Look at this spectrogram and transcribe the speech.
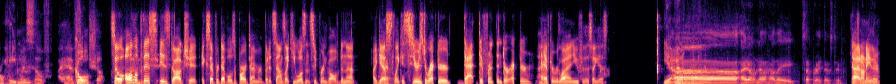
I hate Mhm. myself. I have Cool. seen Shuffle. So all of this is dog shit, except for Devil is a part timer. But it sounds like he wasn't super involved in that. I guess like is series director that different than director? I have to rely on you for this, I guess. Yeah, I don't know. Uh, I don't know how they separate those two. I don't either.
